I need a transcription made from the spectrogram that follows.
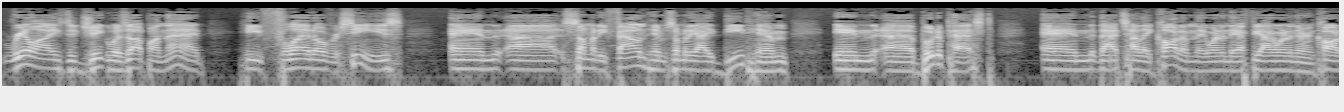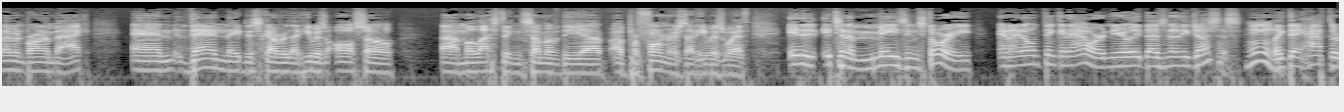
realized the jig was up on that, he fled overseas, and uh, somebody found him. Somebody ID'd him in uh, Budapest, and that's how they caught him. They went in, the FBI went in there and caught him and brought him back, and then they discovered that he was also uh, molesting some of the uh, uh, performers that he was with. It is, it's an amazing story, and I don't think an hour nearly does it any justice. Like they have to,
